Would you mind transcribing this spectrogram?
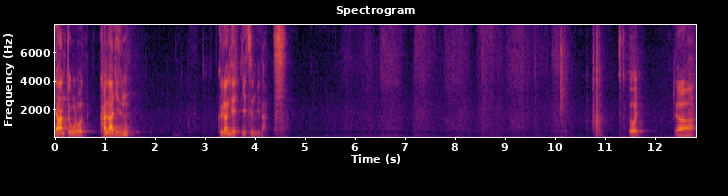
양쪽으로 갈라진 그런 게 있습니다. 또 어,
